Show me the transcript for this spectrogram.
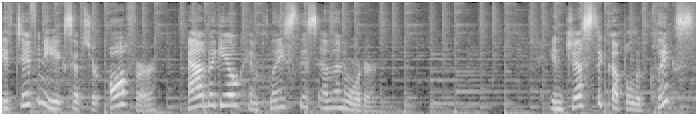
If Tiffany accepts her offer, Abigail can place this as an order. In just a couple of clicks,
